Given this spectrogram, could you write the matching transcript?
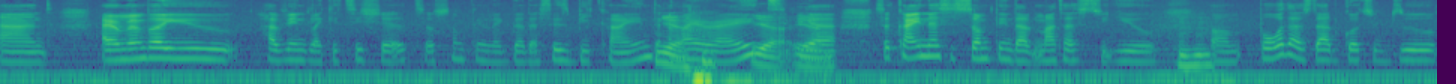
and i remember you having like a t-shirt or something like that that says be kind Yeah. am i right Yeah, yeah. so kindness is something that matters to you Mhm. um, but what has that got to do?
